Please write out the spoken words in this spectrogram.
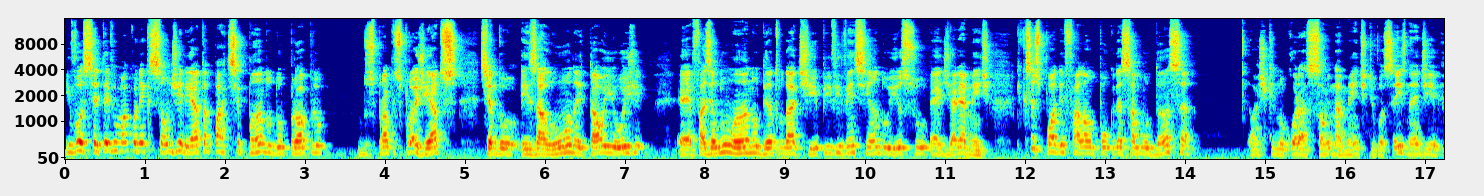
E você teve uma conexão direta participando do próprio dos próprios projetos, sendo ex-aluna e tal, e hoje é, fazendo um ano dentro da TIP e vivenciando isso é, diariamente. O que, que, vocês podem falar um pouco dessa mudança, eu acho que no coração e na mente de vocês, né, de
